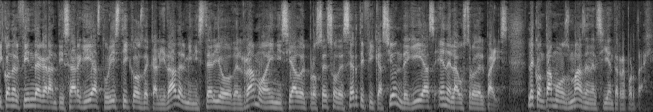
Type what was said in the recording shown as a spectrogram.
Y con el fin de garantizar guías turísticos de calidad, el Ministerio del Ramo ha iniciado el proceso de certificación de guías en el austro del país. Le contamos más en el siguiente reportaje.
